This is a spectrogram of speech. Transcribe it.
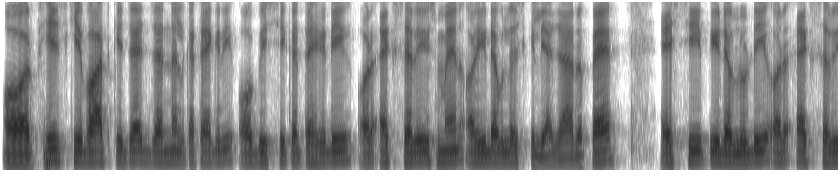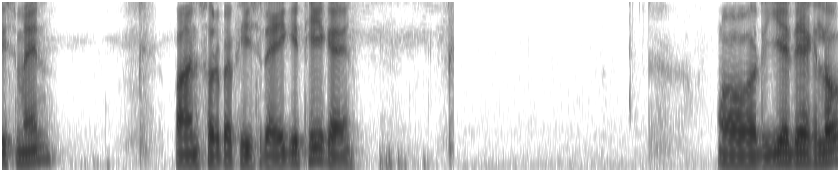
और फ़ीस की बात की जाए, जनरल कैटेगरी, ओबीसी कैटेगरी और एक्स सर्विसमैन और ईडब्ल्यूएस के लिए हज़ार रुपये डब्ल्यू डी और एक्स सर्विसमैन पाँच सौ रुपये फ़ीस रहेगी, ठीक है। और ये देख लो,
